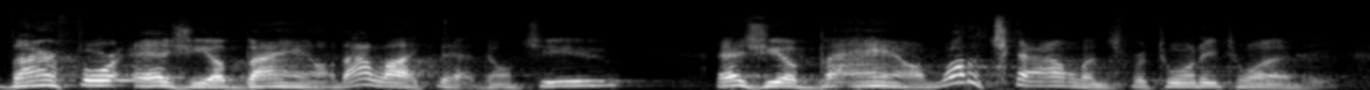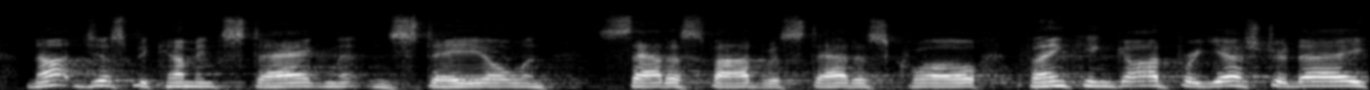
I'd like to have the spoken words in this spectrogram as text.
Therefore, as ye abound, I like that, don't you? as ye abound. What a challenge for 2020. Not just becoming stagnant and stale and satisfied with status quo, thanking God for yesterday,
